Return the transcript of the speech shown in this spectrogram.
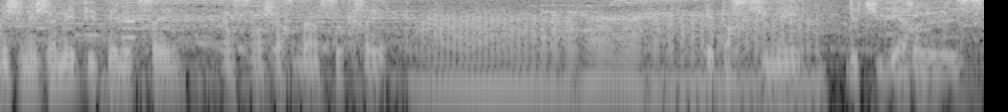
Mais je n'ai jamais pu pénétrer dans son jardin secret et parfumé de tubéreuses.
